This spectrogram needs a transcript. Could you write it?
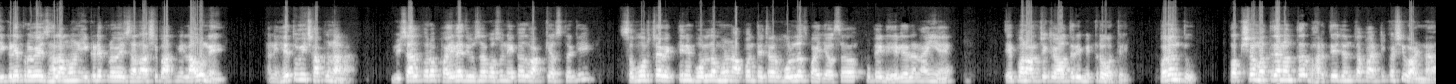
तिकडे प्रवेश झाला म्हणून इकडे प्रवेश झाला अशी बातमी लावू नये आणि हे तुम्ही छापून आणा. विशाल परब पहिल्या दिवसापासून एकच वाक्य असतं की समोरच्या व्यक्तीने बोललं म्हणून आपण त्याच्यावर बोललंच पाहिजे. असं कुठे लिहिलेलं नाही आहे ते पण आमचे केव्हा तरी मित्र होते. परंतु पक्ष म्हटल्यानंतर भारतीय जनता पार्टी कशी वाढणार?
